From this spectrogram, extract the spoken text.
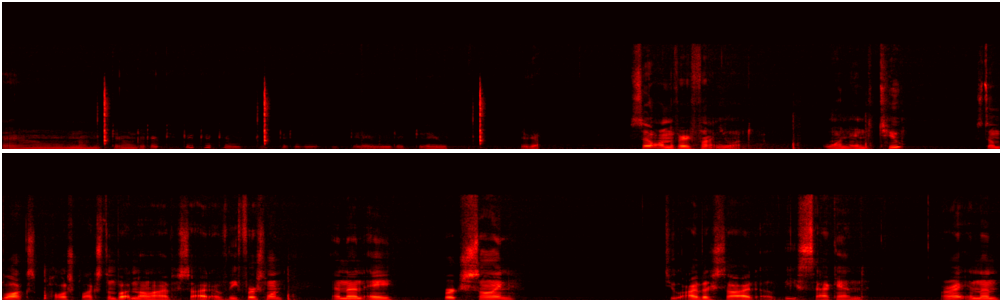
Down, There we go. So on the very front, you want one and two stone blocks, polished black stone button on either side of the first one, and then a birch sign to either side of the second. Alright, and then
